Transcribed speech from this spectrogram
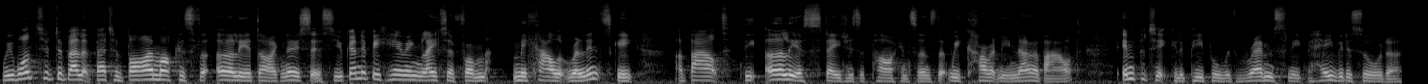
We want to develop better biomarkers for earlier diagnosis. You're going to be hearing later from Michal Rolinski about the earliest stages of Parkinson's that we currently know about, in particular people with REM sleep behavior disorder.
